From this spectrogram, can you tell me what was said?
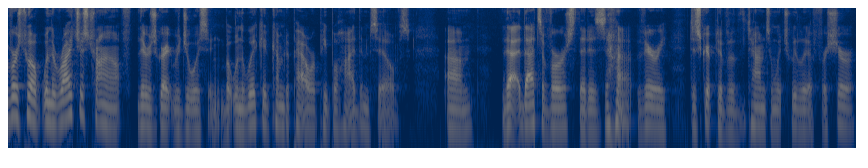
verse 12 When the righteous triumph, there is great rejoicing, but when the wicked come to power, people hide themselves. Um, that That's a verse that is uh, very descriptive of the times in which we live, for sure.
